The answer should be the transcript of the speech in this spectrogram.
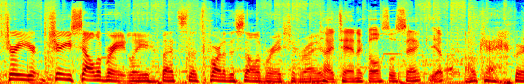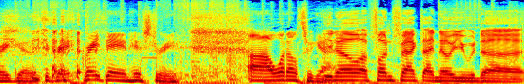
sure you're I'm sure you celebrate, Lee. That's that's part of the celebration, right? Titanic also sank. Yep. Okay, very good. It's a great great day in history. Uh, what else we got? You know, a fun fact. I know you would uh,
